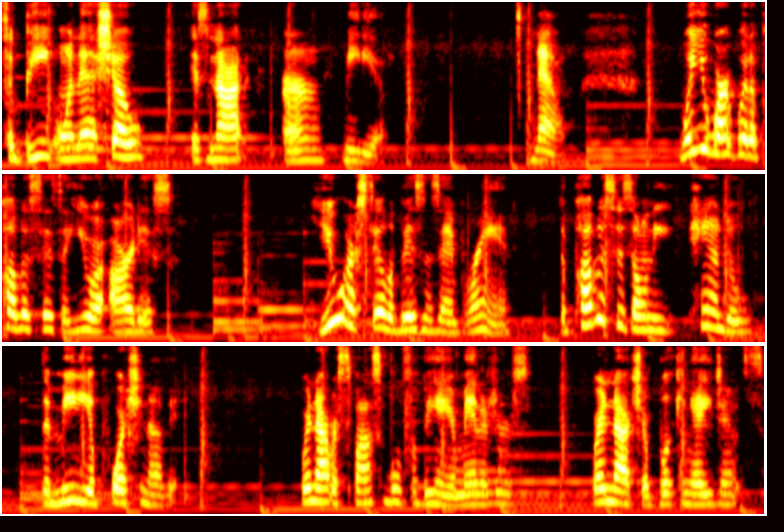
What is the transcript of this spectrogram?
to be on that show, it's not earned media. Now, when you work with a publicist and you're an artist, you are still a business and brand. The publicist only handle the media portion of it. We're not responsible for being your managers. We're not your booking agents.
